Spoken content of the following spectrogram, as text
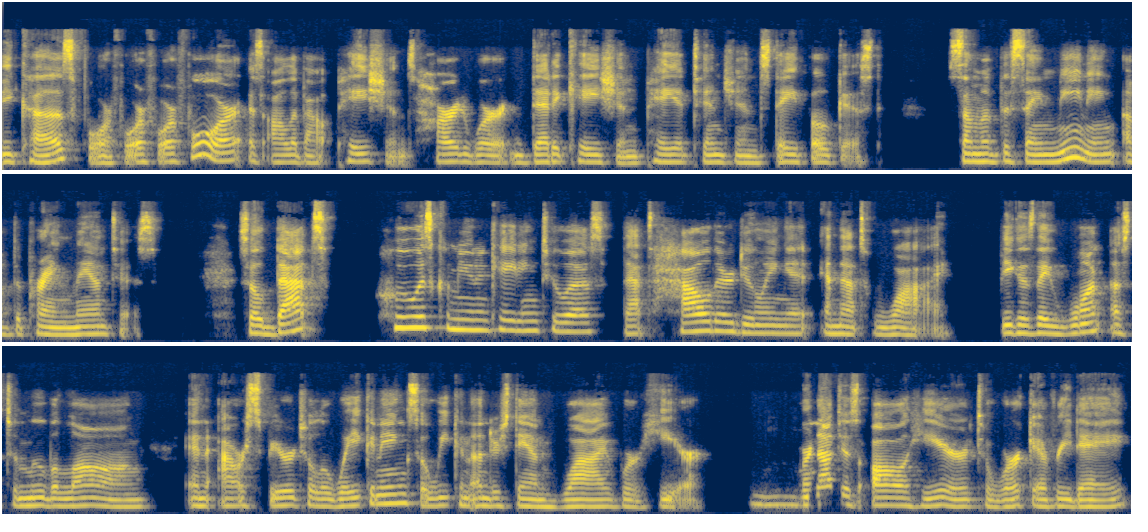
because 4444 is all about patience, hard work, dedication, pay attention, stay focused. Some of the same meaning of the praying mantis. So that's who is communicating to us, that's how they're doing it, and that's why, because they want us to move along in our spiritual awakening so we can understand why we're here. Mm. We're not just all here to work every day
